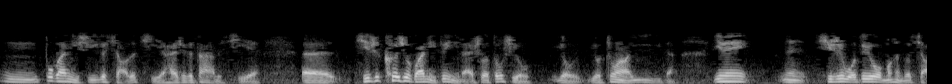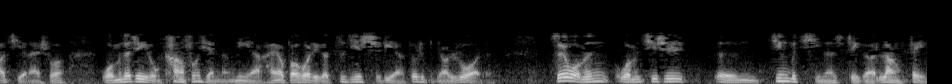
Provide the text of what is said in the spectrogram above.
嗯，不管你是一个小的企业还是个大的企业，呃，其实科学管理对你来说都是有有有重要意义的，因为嗯，其实我对于我们很多小企业来说，我们的这种抗风险能力啊，还有包括这个资金实力啊，都是比较弱的，所以我们我们其实嗯，经不起呢这个浪费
